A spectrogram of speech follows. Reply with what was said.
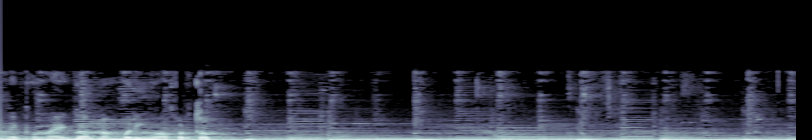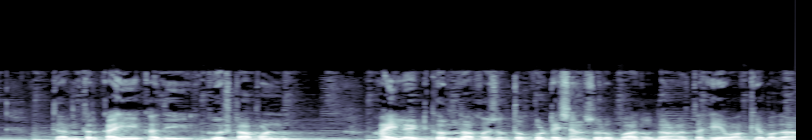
आणि पुन्हा एकदा नंबरिंग वापरतो. त्यानंतर काही एखादी गोष्ट आपण हायलाईट करून दाखवू शकतो. कोटेशन स्वरूपात. उदाहरणार्थ हे वाक्य बघा.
